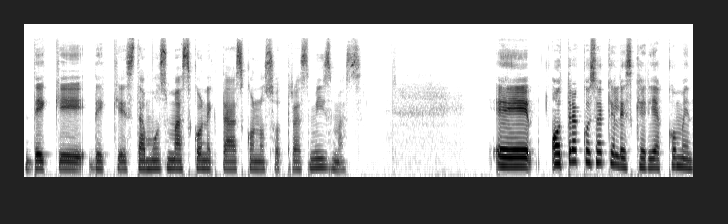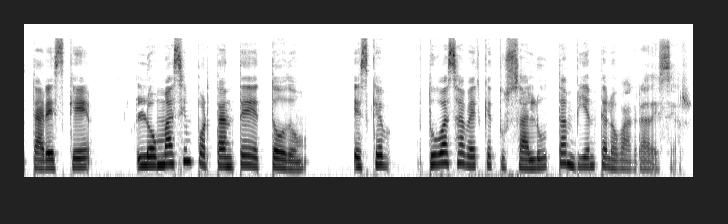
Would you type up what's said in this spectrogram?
de que, de que estamos más conectadas con nosotras mismas. Eh, otra cosa que les quería comentar es que lo más importante de todo es que tú vas a ver que tu salud también te lo va a agradecer.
